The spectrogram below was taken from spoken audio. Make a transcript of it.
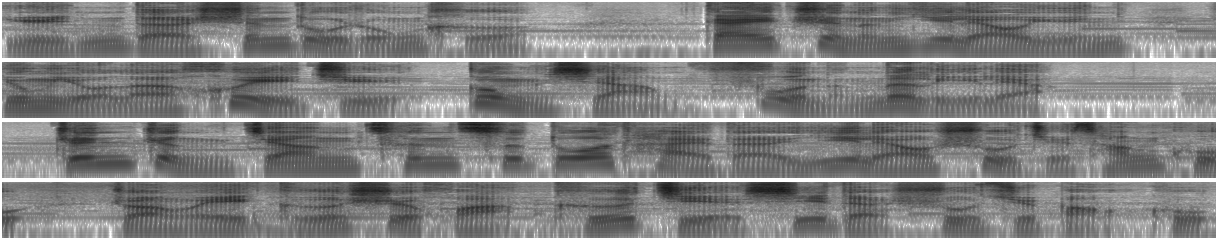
云的深度融合，该智能医疗云拥有了汇聚、共享、赋能的力量，真正将参差多态的医疗数据仓库转为格式化、可解析的数据宝库，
